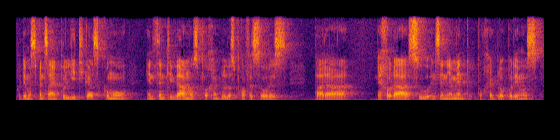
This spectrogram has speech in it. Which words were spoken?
podemos pensar en políticas como incentivamos, por ejemplo, los profesores para mejorar su enseñamiento. Por ejemplo, podemos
